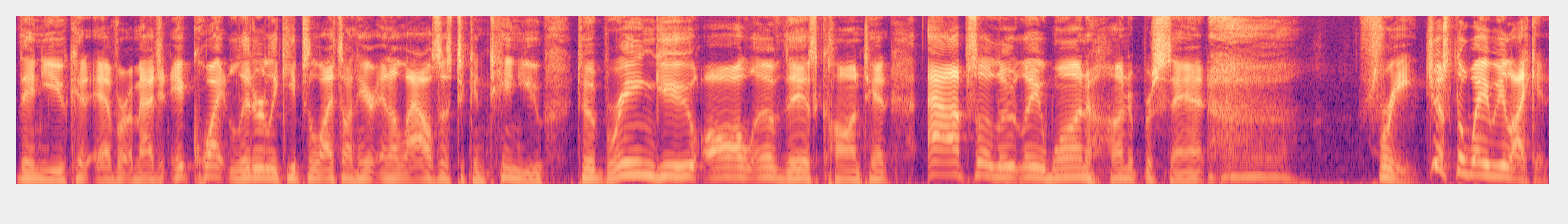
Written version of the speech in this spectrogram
than you could ever imagine. It quite literally keeps the lights on here and allows us to continue to bring you all of this content. Absolutely 100% free, just the way we like it,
